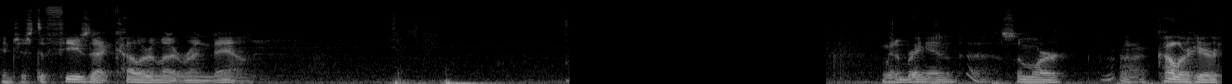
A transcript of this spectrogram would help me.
and just diffuse that color and let it run down. I'm going to bring in uh, some more uh, color here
